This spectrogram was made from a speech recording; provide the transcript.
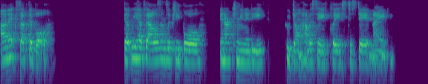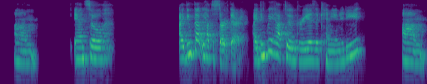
unacceptable that we have thousands of people in our community who don't have a safe place to stay at night. Um, and so i think that we have to start there. I think we have to agree as a community um,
